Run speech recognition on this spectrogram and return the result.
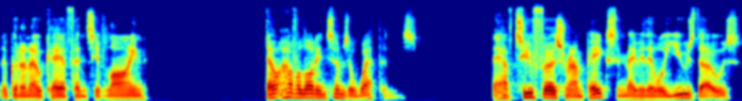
they've got an okay offensive line, don't have a lot in terms of weapons. They have two first round picks, and maybe they will use those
